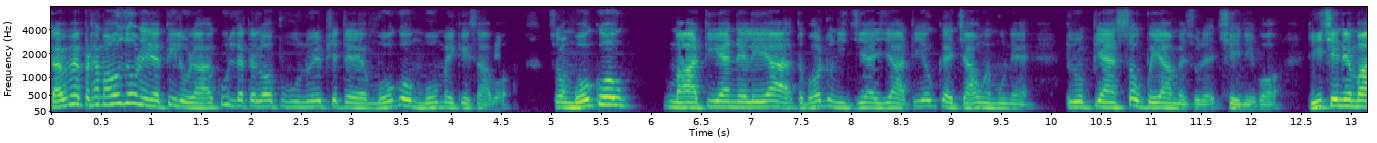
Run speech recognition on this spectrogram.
ဒါပေမဲ့ပထမဆုံးအနေနဲ့သိလို့တာအခုလက်တလောပူပူနွေးဖြစ်တဲ့မိုးကုတ်မိုးမိတ်ကိစ္စပေါ့ ဆိုတော့မိုးကုတ်မှာ TNL ကသဘောတူညီချက်အရတရုတ်ကကြားဝင်မှုနဲ့သူတို့ပြန်ဆုတ်ပေးရမယ်ဆိုတဲ့အခြေအနေပေါ့ဒီအခြေအနေမှာ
